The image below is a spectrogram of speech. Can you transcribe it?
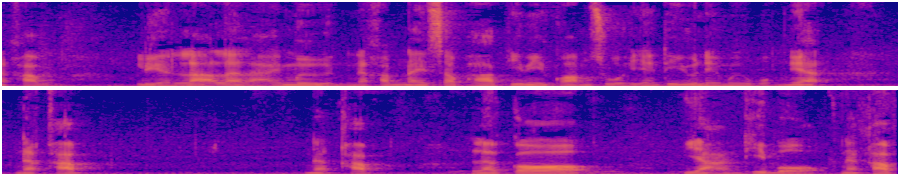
นะครับเหรียญละหลายๆหมื่นนะครับในสภาพที่มีความสวยอย่างที่อยู่ในมือผมเนี่ยนะครับนะครับ แล้วก็อย่างที่บอกนะครับ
